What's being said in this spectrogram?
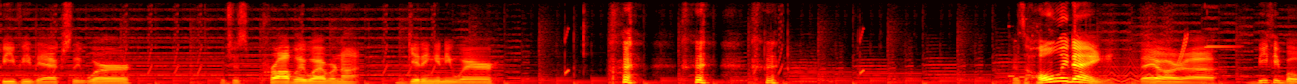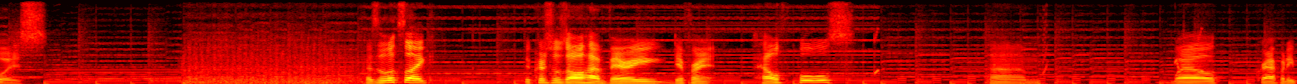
beefy they actually were, which is probably why we're not getting anywhere. Because holy dang, they are uh, beefy boys. Because it looks like the crystals all have very different health pools. Um, well, crappity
